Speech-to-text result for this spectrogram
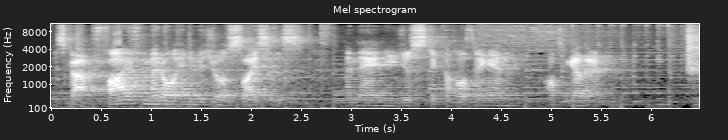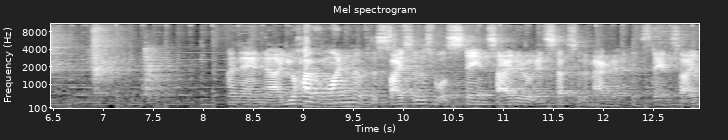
it's got five metal individual slices and then you just stick the whole thing in all together. And then uh, you'll have one of the slices will stay inside, it'll get stuck to the magnet and stay inside.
